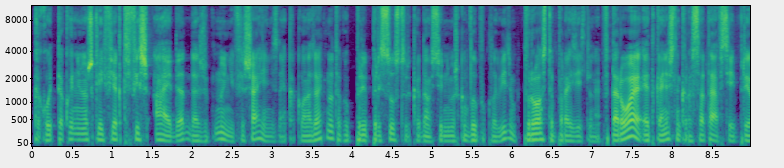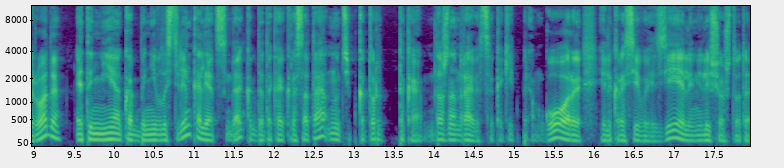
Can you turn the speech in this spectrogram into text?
какой-то такой немножко эффект fisheye, да, даже, ну, не fisheye, я не знаю, как его назвать, но такой при, присутствует, когда мы все немножко выпукло видим. Просто поразительно. Второе, это, конечно, красота всей природы. Это не, как бы, не «Властелин колец», да, когда такая красота, ну, типа, которая такая должна нравиться, какие-то прям горы или красивые зелень или еще что-то.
